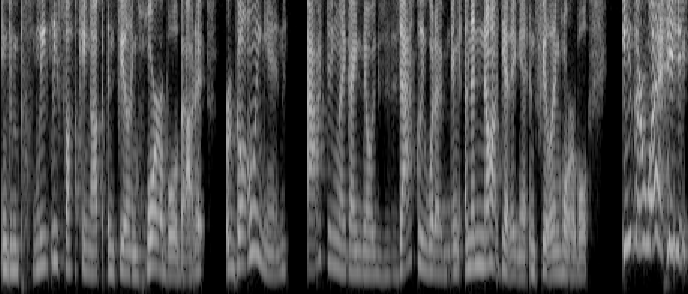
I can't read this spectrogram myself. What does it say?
and completely fucking up and feeling horrible about it or going in acting like I know exactly what I'm doing and then not getting it and feeling horrible. Either way,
